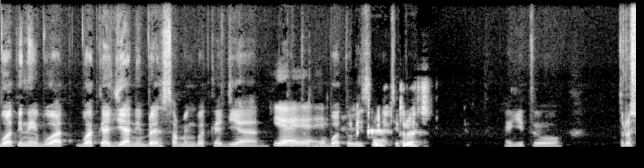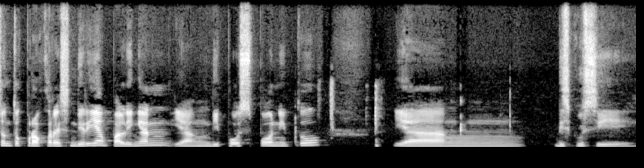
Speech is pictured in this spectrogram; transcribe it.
buat ini buat buat kajian nih brainstorming buat kajian. Iya, gitu, iya, iya. membuat tulisan Oke, cerita. terus? Kayak gitu. Terus untuk prokernya sendiri yang palingan yang dipospon itu yang diskusi.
